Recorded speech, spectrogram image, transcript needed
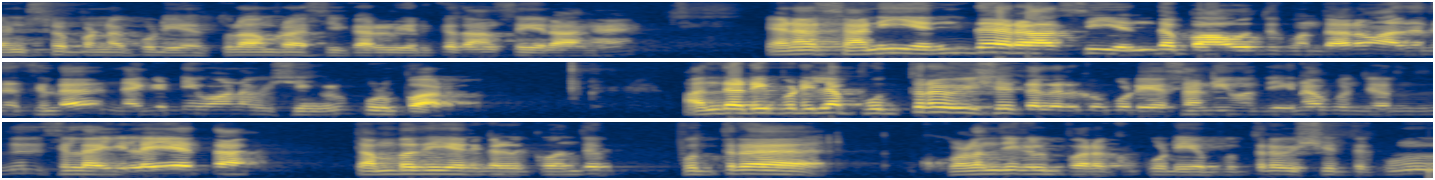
கன்சிடர் பண்ணக்கூடிய துலாம் ராசிக்காரர்கள் இருக்க தான் செய்கிறாங்க ஏன்னா சனி எந்த ராசி எந்த பாவத்துக்கு வந்தாலும் அதில் சில நெகட்டிவான விஷயங்கள் கொடுப்பார். அந்த அடிப்படையில் புத்திர விஷயத்தில் இருக்கக்கூடிய சனி வந்தீங்கன்னா கொஞ்சம் இருந்தது சில இளைய த தம்பதியர்களுக்கு வந்து புத்திர குழந்தைகள் பிறக்கக்கூடிய புத்திர விஷயத்துக்கும்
